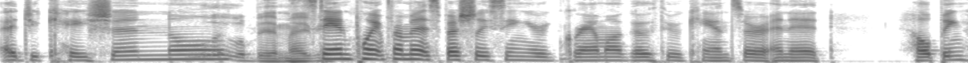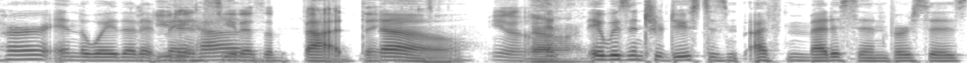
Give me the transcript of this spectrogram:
a educational little bit maybe. standpoint from it, especially seeing your grandma go through cancer and it helping her in the way that it you may didn't have. see it as a bad thing. no. You know, No. It was introduced as as medicine versus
